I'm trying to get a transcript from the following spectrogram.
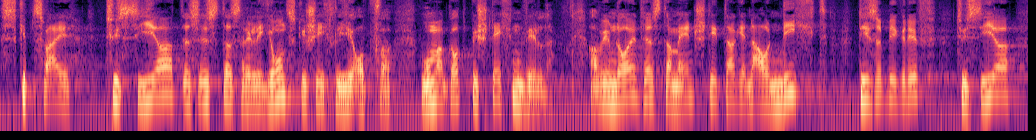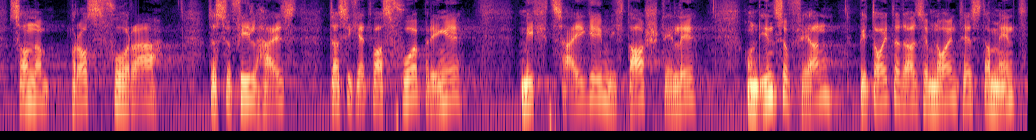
Es gibt zwei. Thysia, das ist das religionsgeschichtliche Opfer, wo man Gott bestechen will. Aber im Neuen Testament steht da genau nicht dieser Begriff Thysia, sondern Prosphora, das so viel heißt, dass ich etwas vorbringe, mich zeige, mich darstelle. Und insofern bedeutet das im Neuen Testament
